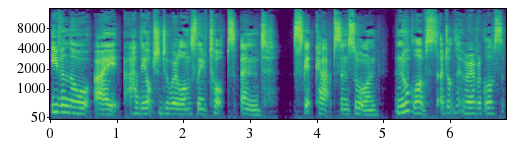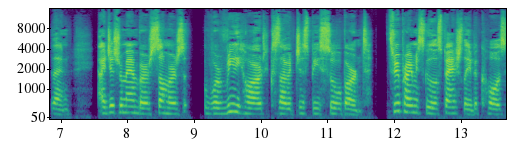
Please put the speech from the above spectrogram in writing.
even though I had the option to wear long sleeve tops and skip caps and so on, no gloves. I don't think there were ever gloves then. I just remember summers were really hard because I would just be so burnt through primary school, especially because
